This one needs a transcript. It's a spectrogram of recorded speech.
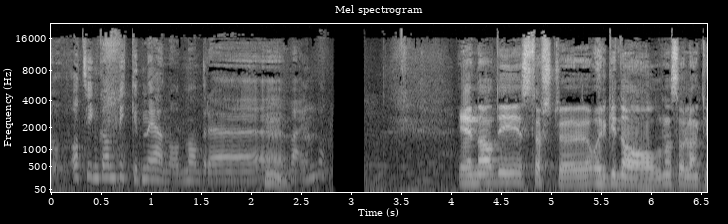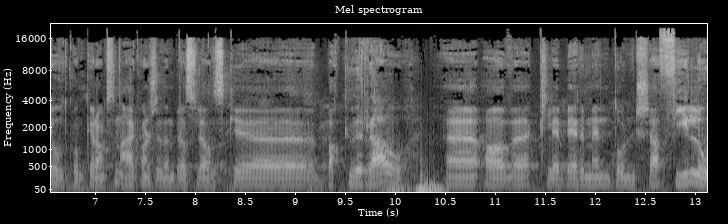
at, ting kan bikke den ene og den andre mm. veien. da. En av de største originalene så langt i hovedkonkurransen er kanskje den brasilianske Bacurau eh, av Kleber Mendonça Filo.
